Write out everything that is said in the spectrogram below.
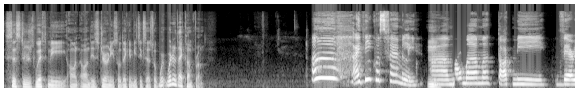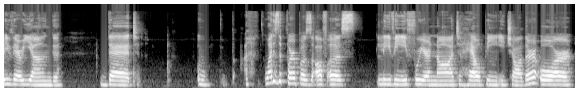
sisters with me on on this journey so they can be successful. Where, where did that come from? Uh, i think it was family. Mm. um, my mom taught me very very young that what is the purpose of us living if we are not helping each other or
